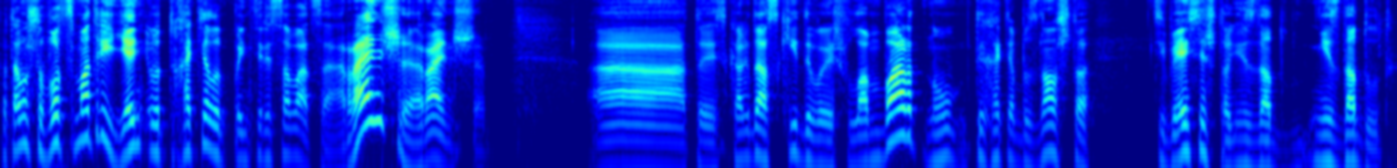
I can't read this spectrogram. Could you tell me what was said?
Потому что вот смотри, я вот хотел поинтересоваться. Раньше, раньше, а, то есть, когда скидываешь в ломбард, ну, ты хотя бы знал, что тебя, если что, не сдадут. Не сдадут.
